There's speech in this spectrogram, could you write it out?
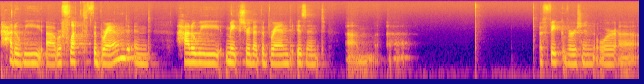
how do we uh, reflect the brand and how do we make sure that the brand isn't um, uh, a fake version or uh,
